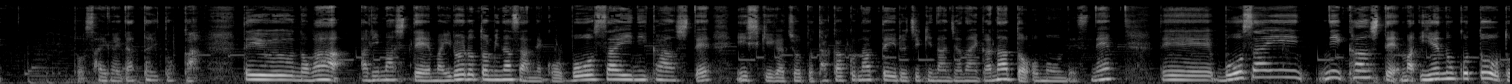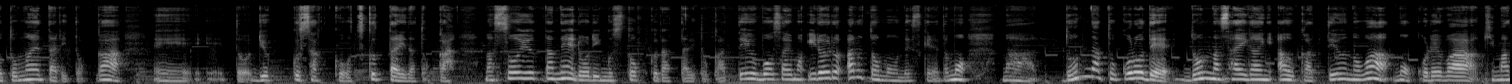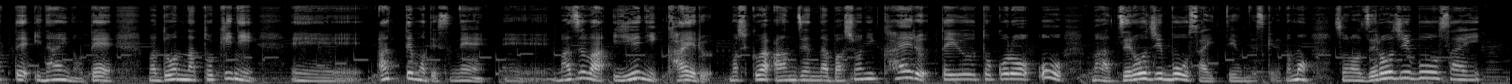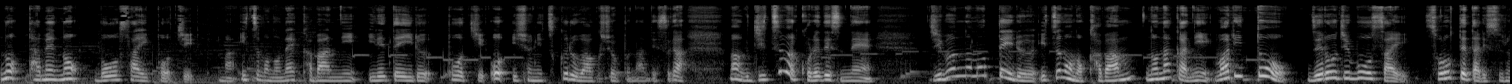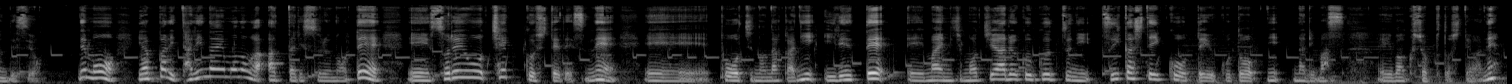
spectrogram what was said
と災害だったりとかっていうのがありましていろいろと皆さんねこう防災に関して意識がちょっと高くなっている時期なんじゃないかなと思うんですね。で防災に関して、まあ、家のことを整えたりとか、えー、っとリュックサックを作ったりだとか、まあ、そういったねローリングストックだったりとかっていう防災もいろいろあると思うんですけれどもまあどんなところでどんな災害に遭うかっていうのはもうこれは決まっていないので、まあ、どんな時に、えー、あってもですね、えー、まずは家に帰るもしくは安全な場所に帰るっていうところを、まあ、ゼロ時防災っていうんですけれどもそのゼロ時防災のための防災ポーチ、まあ、いつものねカバンに入れているポーチを一緒に作るワークショップなんですが、まあ、実はこれですね自分の持っているいつものカバンの中に割とゼロ時防災揃ってたりするんですよ。でもやっぱり足りないものがあったりするので、えー、それをチェックしてですね、えー、ポーチの中に入れて、えー、毎日持ち歩くグッズに追加していこうっていうことになります、えワークショップとしてはね。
